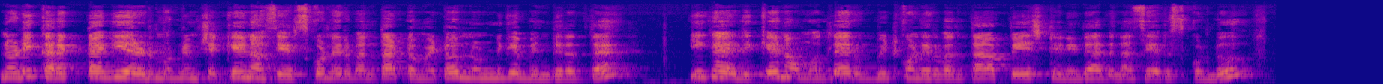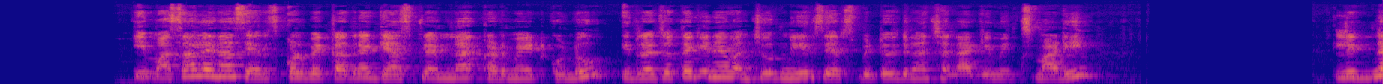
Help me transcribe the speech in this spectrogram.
ನೋಡಿ ಕರೆಕ್ಟಾಗಿ ಎರಡು ಮೂರು ನಿಮಿಷಕ್ಕೆ ನಾವು ಸೇರಿಸ್ಕೊಂಡಿರುವಂತ ಟೊಮೆಟೊ ನುಣ್ಣಗೆ ಬೆಂದಿರುತ್ತೆ. ಈಗ ಇದಕ್ಕೆ ನಾವು ಮೊದಲೇ ರುಬ್ಬಿಟ್ಕೊಂಡಿರುವಂತ ಪೇಸ್ಟ್ ಏನಿದೆ ಅದನ್ನ ಸೇರಿಸ್ಕೊಂಡು, ಈ ಮಸಾಲೆನ ಸೇರಿಸ್ಕೊಳ್ಬೇಕಾದ್ರೆ ಗ್ಯಾಸ್ ಫ್ಲೇಮ್ನ ಕಡಿಮೆ ಇಟ್ಕೊಂಡು, ಇದರ ಜೊತೆಗೇನೆ ಒಂಚೂರು ನೀರ್ ಸೇರಿಸ್ಬಿಟ್ಟು ಇದನ್ನ ಚೆನ್ನಾಗಿ ಮಿಕ್ಸ್ ಮಾಡಿ ಲಿಡ್ನ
